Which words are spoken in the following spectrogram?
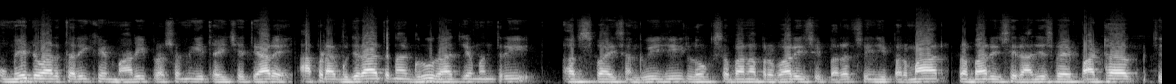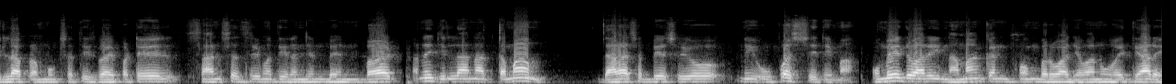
ઉમેદવાર તરીકે મારી પસંદગી થઈ છે ત્યારે આપણા ગુજરાતના ગૃહ રાજ્યમંત્રી હર્ષભાઈ સંઘવીજી, લોકસભાના પ્રભારી શ્રી ભરતસિંહજી પરમાર, પ્રભારી શ્રી રાજેશભાઈ પાઠક, જિલ્લા પ્રમુખ સતીશભાઈ પટેલ, સાંસદ શ્રીમતી રંજનબેન ભટ્ટ અને જિલ્લાના તમામ ધારાસભ્યશ્રીઓની ઉપસ્થિતિમાં ઉમેદવારી નામાંકન ફોર્મ ભરવા જવાનું હોય ત્યારે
